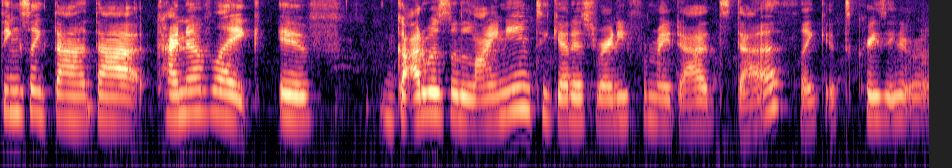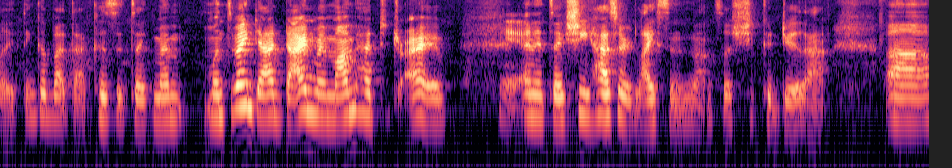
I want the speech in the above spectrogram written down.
things like that that kind of like if God was aligning to get us ready for my dad's death. Like it's crazy to really think about that because it's like my once my dad died, my mom had to drive, yeah. and it's like she has her license now, so she could do that uh,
